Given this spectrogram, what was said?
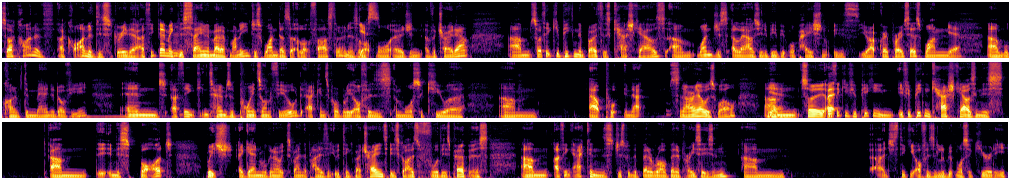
So I kind of I kind of disagree there. I think they make the same amount of money, just one does it a lot faster and is a Yes. lot more urgent of a trade out. Um, so I think you're picking them both as cash cows. Um, one just allows you to be a bit more patient with your upgrade process. One Yeah. um, will kind of demand it of you. And I think in terms of points on field, Atkins probably offers a more secure um, output in that scenario as well. Um, so I think if you're picking if you're picking cash cows in this um, in this spot, which again we're going to explain the players that you would think about trading to these guys for this purpose. Um, I think Atkins just with a better role, better preseason. Um, I just think he offers a little bit more security,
